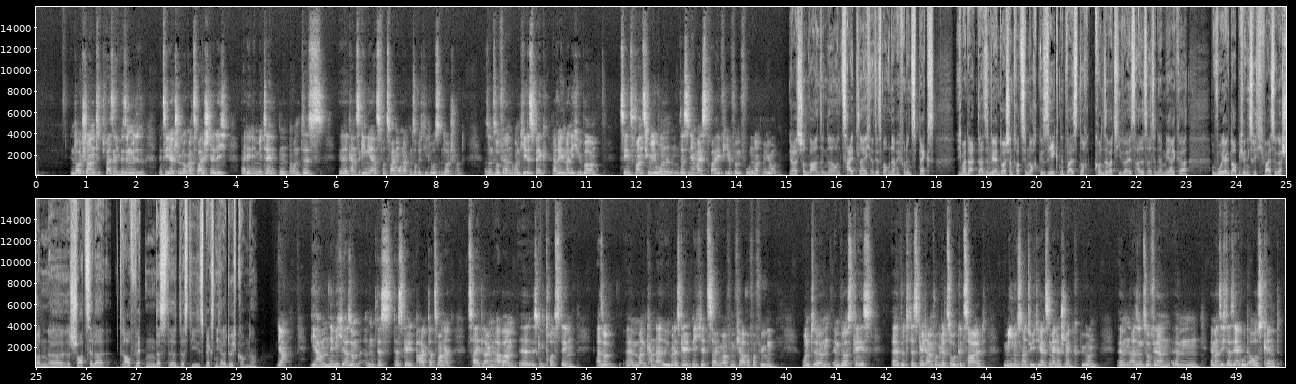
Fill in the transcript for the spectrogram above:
in Deutschland, ich weiß nicht, wir sind mit, mit Sicherheit schon locker zweistellig bei den Emittenten und das äh, Ganze ging ja erst vor zwei Monaten so richtig los in Deutschland. Also insofern, und jedes Spec, da reden wir nicht über 10, 20 Millionen, das sind ja meist 3, 4, 500 Millionen. Ja, ist schon Wahnsinn, ne? Und zeitgleich, also jetzt mal unabhängig von den Specs, ich meine, da, da sind wir in Deutschland trotzdem noch gesegnet, weil es noch konservativer ist alles als in Amerika, wo ja, glaube ich, wenn ich es richtig weiß, sogar schon äh, Shortseller drauf wetten, dass, äh, dass die Specs nicht alle durchkommen, ne? Ja, die haben nämlich, also das, das Geld parkt da zwar eine Zeit lang, aber äh, es gibt trotzdem also äh, man kann da über das Geld nicht jetzt, sage ich mal, fünf Jahre verfügen. Und ähm, im Worst Case äh, wird das Geld einfach wieder zurückgezahlt, minus natürlich die ganzen Managementgebühren. Ähm, also insofern, ähm, wenn man sich da sehr gut auskennt,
